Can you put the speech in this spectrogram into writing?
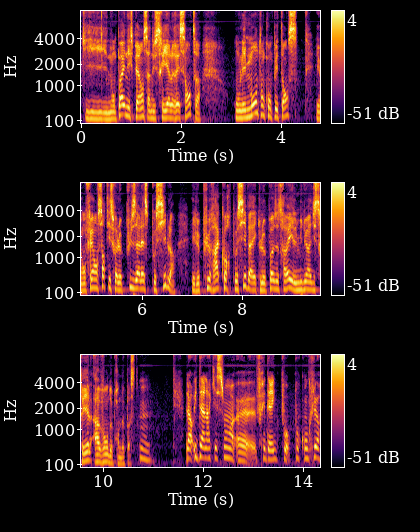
qui n'ont pas une expérience industrielle récente, on les monte en compétences et on fait en sorte qu'ils soient le plus à l'aise possible et le plus raccord possible avec le poste de travail et le milieu industriel avant de prendre le poste. Hmm. Alors, une dernière question, euh, Frédéric, pour, conclure.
